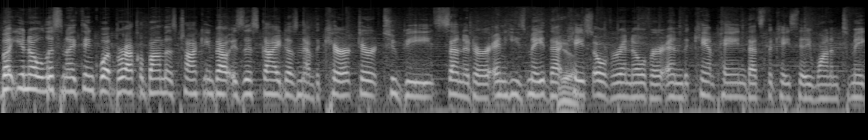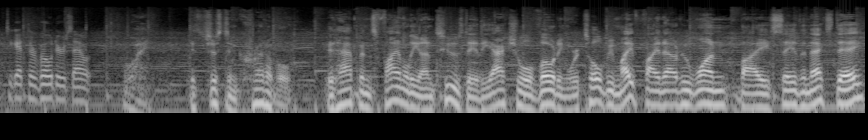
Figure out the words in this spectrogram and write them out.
But you know, listen, I think what Barack Obama is talking about is this guy doesn't have the character to be senator, and he's made that yeah. case over and over. And the campaign, that's the case they want him to make to get their voters out. Boy, it's just incredible. It happens finally on Tuesday, the actual voting. We're told we might find out who won by, say, the next day.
